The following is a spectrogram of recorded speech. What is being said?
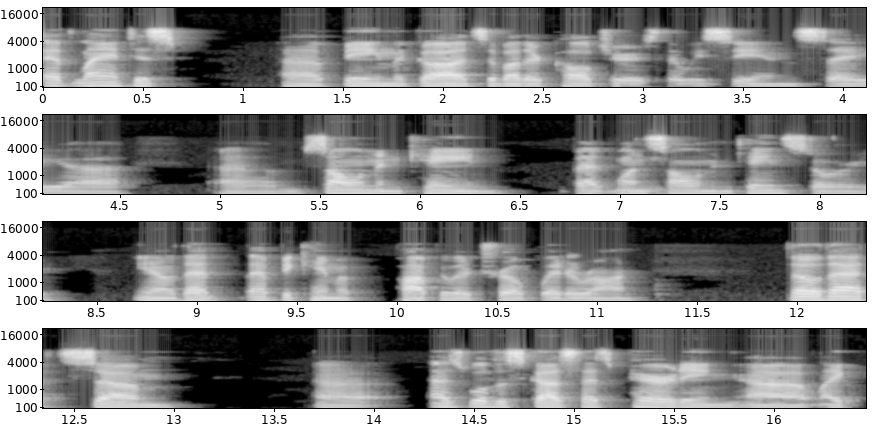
Atlantis uh, being the gods of other cultures that we see in, say, uh, um, Solomon Kane, that one Mhm. Solomon Kane story. You know that that became a popular trope later on. Though that's um, uh, as we'll discuss, that's parroting uh, like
